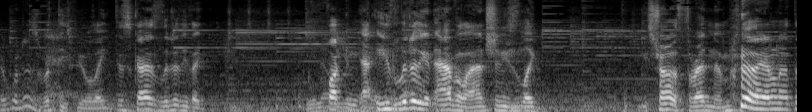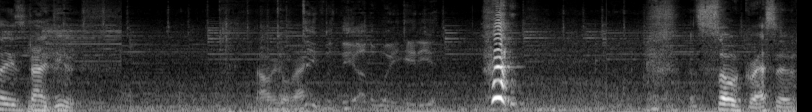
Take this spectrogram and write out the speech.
Like, what is with these people? Like, this guy's literally like You know fucking. you He's literally an avalanche, and he's like, he's trying to threaten him. I don't know what he's trying to do. No, we go back. It was the other way, idiot. It's so aggressive.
